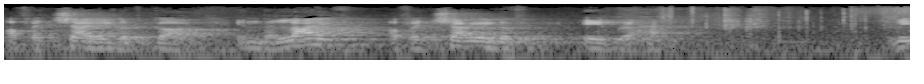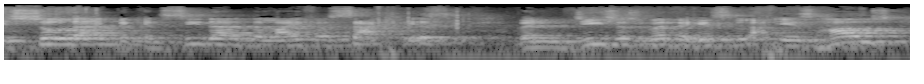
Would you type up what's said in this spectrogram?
of a child of God, in the life of a child of Abraham. We saw that, we can see that in the life of Zacchaeus. When Jesus went to his, his house,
